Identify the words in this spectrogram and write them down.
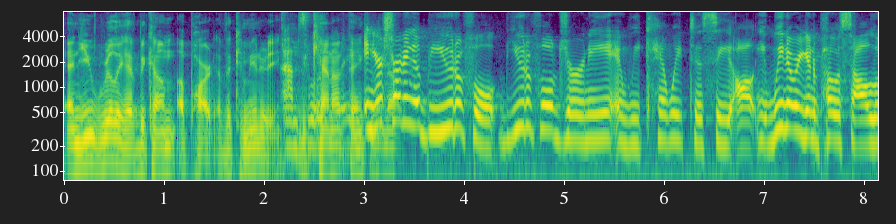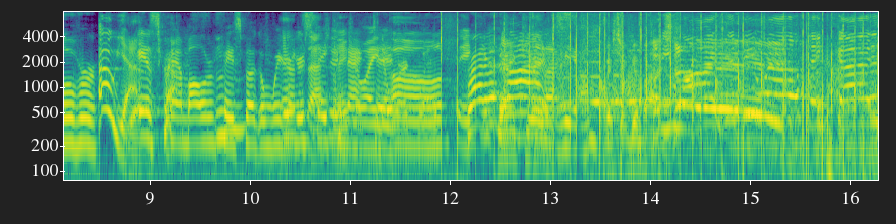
and you really have become a part of the community. Absolutely. We cannot thank you. and you. you're enough. starting a beautiful, beautiful journey, and we can't wait to see all. We know you're going to post all over. Oh yeah. Instagram, all over mm-hmm. Facebook, and we're going to stay connected. To work with. Thank Round you. Thank you. Love you. Wish you goodbye. Be wise and be well. Thanks, guys.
